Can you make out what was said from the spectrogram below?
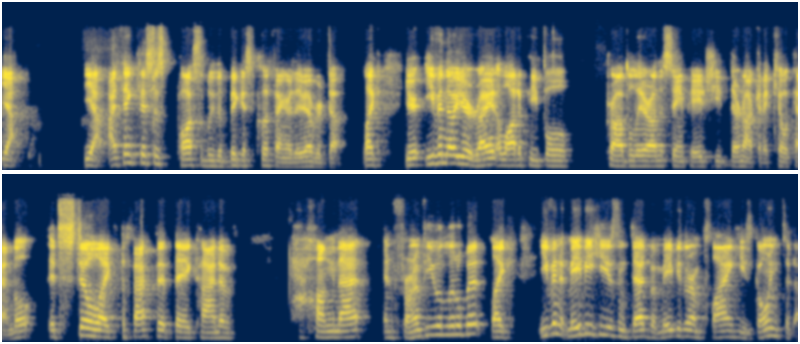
Yeah. Yeah, I think this is possibly the biggest cliffhanger they've ever done. Like you're even though you're right, a lot of people probably are on the same page. They're not going to kill Kendall. It's still like the fact that they kind of hung that in front of you a little bit like even maybe he isn't dead but maybe they're implying he's going to die.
